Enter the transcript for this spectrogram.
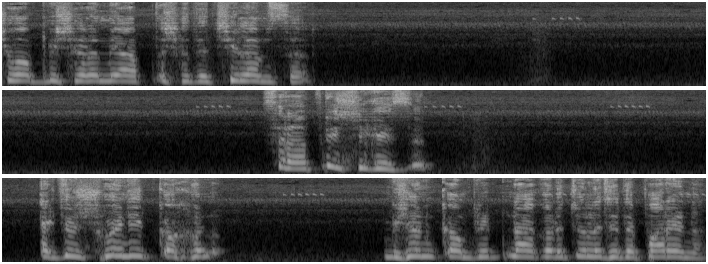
সব মিশন আমি আপনার সাথে ছিলাম, স্যার। স্যার, আপনি শিখেছেন। একজন সৈনিক কখনো মিশন কমপ্লিট না করে চলে যেতে পারে না।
